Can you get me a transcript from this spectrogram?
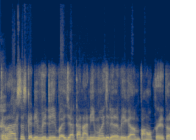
karena akses ke DVD bajakan anime jadi lebih gampang waktu itu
